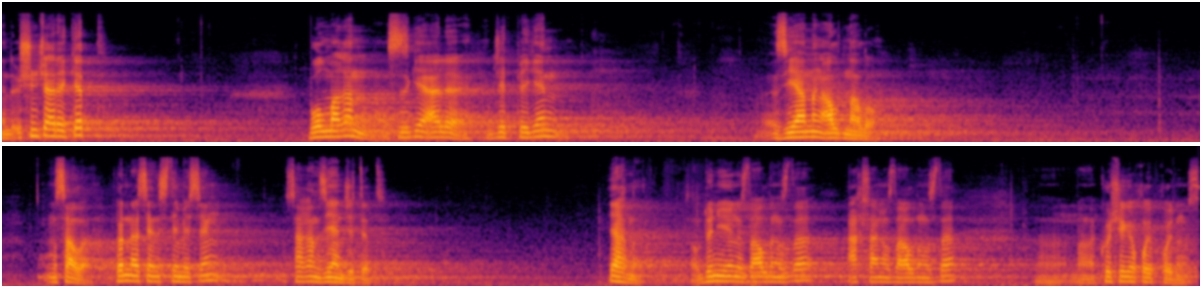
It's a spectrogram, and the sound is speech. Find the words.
Енді үшінші әрекет болмаған сізге әлі жетпеген зиянның алдын алу. Мысалы бір нәрсені істемесең саған зиян жетеді. Яғни дүниеңізді алдыңызда ақшаңызды алдыңызда ә, көшеге қойып қойдыңыз.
